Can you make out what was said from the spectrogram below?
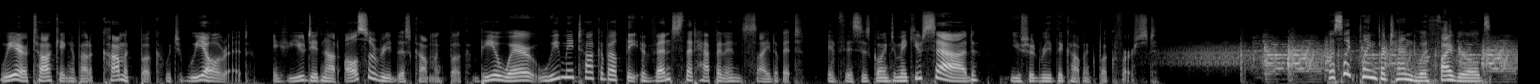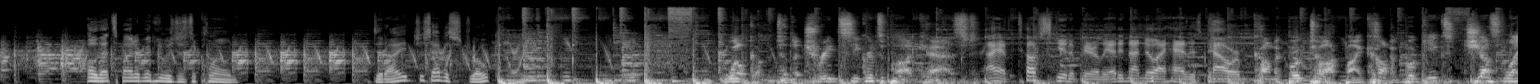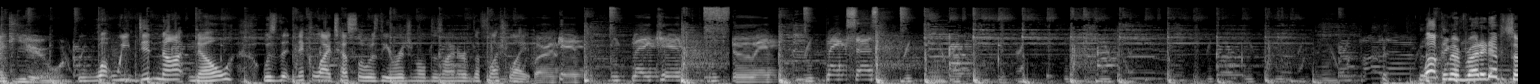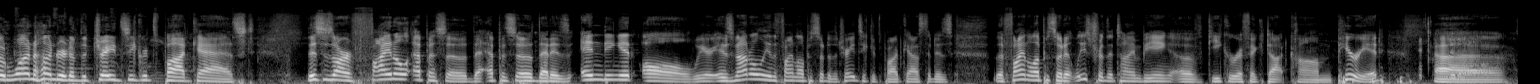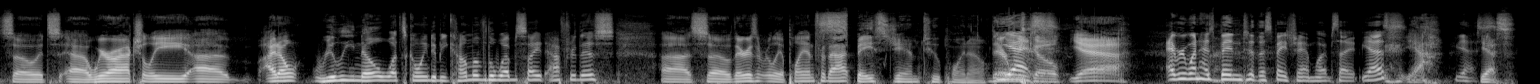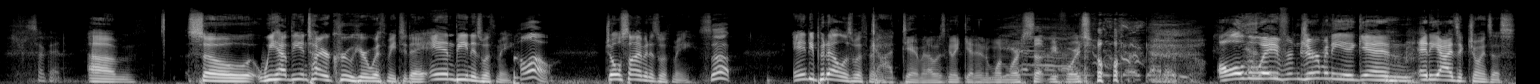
we are talking about a comic book which we all read. If you did not also read this comic book, be aware we may talk about the events that happen inside of it. If this is going to make you sad, you should read the comic book first. That's like playing pretend with five year olds. Oh, that Spider Man, he was just a clone. Did I just have a stroke? Welcome to the Trade Secrets Podcast. I have tough skin, apparently. I did not know I had this power. Comic book talk by comic book geeks just like you. What we did not know was that Nikolai Tesla was the original designer of the fleshlight. Work it, make it, do it, makes us. Welcome, everybody, to episode 100 of the Trade Secrets Podcast. This is our final episode, the episode that is ending it all. We are, it is not only the final episode of the Trade Secrets Podcast, it is the final episode, at least for the time being, of geekerific.com, period. Uh, so it's, uh, we're actually, uh, I don't really know what's going to become of the website after this. Uh, so there isn't really a plan for that. Space Jam 2.0. There Yes. we go. Yeah. Everyone has been to the Space Jam website, yes? Yeah. Yes. Yes. So good. Um, so we have the entire crew here with me today. Ann Bean is with me. Hello. Joel Simon is with me. Sup? Andy Padell is with me. God damn it, I was going to get in one more sup before Joel. All the way from Germany again. Eddie Isaac joins us.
